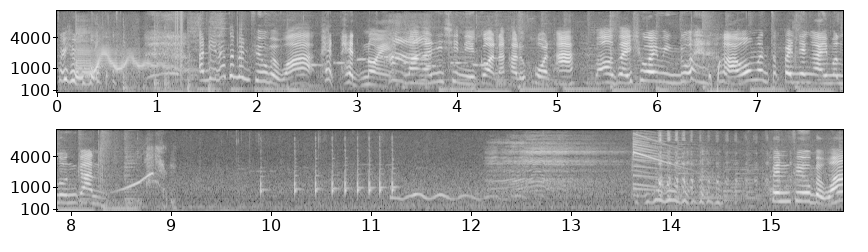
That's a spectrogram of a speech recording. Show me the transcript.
ไม่รู้อันนี้น่าจะเป็นฟิลแบบว่าเผ็ดๆหน่อยมางั้นที่ชิ้นนี้ก่อนนะคะ ทุกคนอะมาเอาใจช่วยมิงด้วยนะคะว่ามันจะเป็นยังไงมาลุ้นกัน เป็นฟิลแบบว่า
